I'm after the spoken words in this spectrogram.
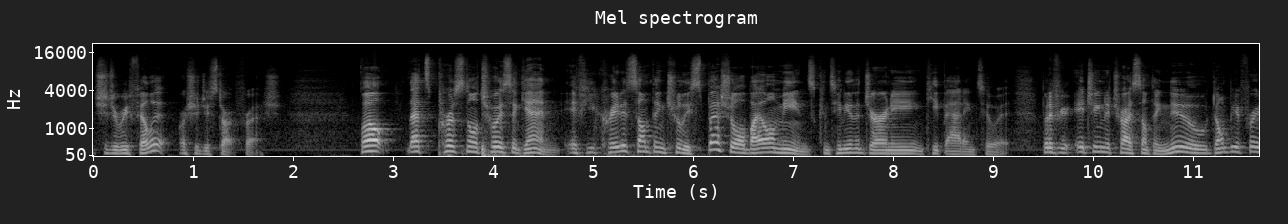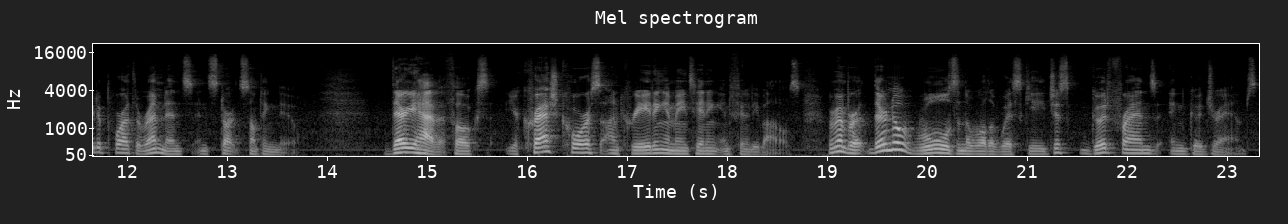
Should you refill it or should you start fresh? Well, that's personal choice again. If you created something truly special, by all means, continue the journey and keep adding to it. But if you're itching to try something new, don't be afraid to pour out the remnants and start something new. There you have it, folks. Your crash course on creating and maintaining infinity bottles. Remember, there are no rules in the world of whiskey, just good friends and good drams.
